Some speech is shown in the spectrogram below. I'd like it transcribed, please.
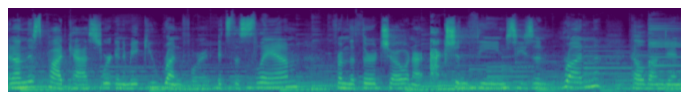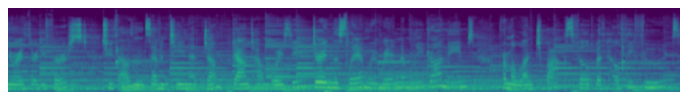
and on this podcast, we're going to make you run for it. It's the slam from the third show in our action theme season Run, held on January 31st, 2017 at Jump, downtown Boise. During the slam, we randomly draw names from a lunchbox filled with healthy foods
